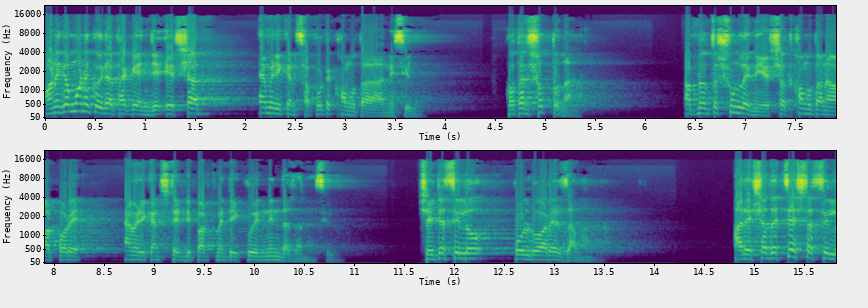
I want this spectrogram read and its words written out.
অনেকে মনে কইরা থাকেন যে এরশাদ আমেরিকান সাপোর্টে ক্ষমতা নিছিল। কথাটা সত্য না। আপনারা তো শুনলেনি এরশাদ ক্ষমতা নেওয়ার পরে আমেরিকান স্টেট ডিপার্টমেন্ট এই কুয়ের নিন্দা জানাইছিল। সেটা ছিল কোল্ড ওয়ারের জামানা। আর এরশাদের চেষ্টা ছিল,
